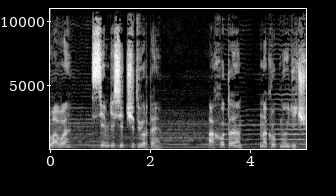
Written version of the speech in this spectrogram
Глава 74. Охота на крупную дичь.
